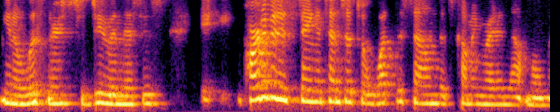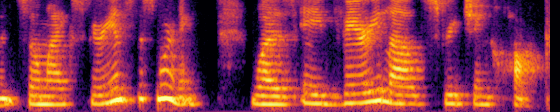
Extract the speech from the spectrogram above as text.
you know, listeners to do in this is part of it is staying attentive to what the sound that's coming right in that moment. So my experience this morning was a very loud screeching hawk.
